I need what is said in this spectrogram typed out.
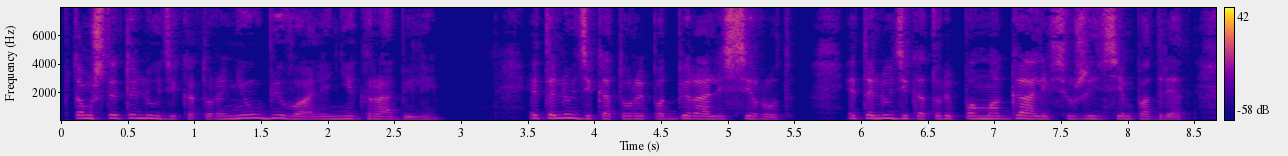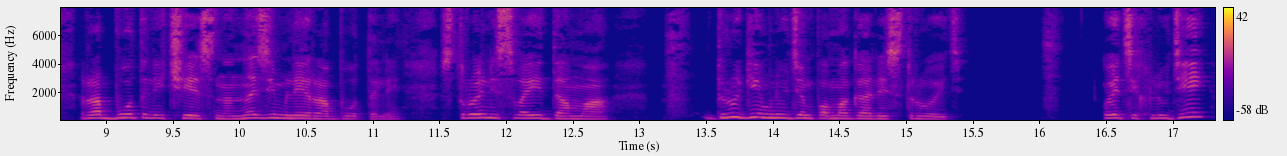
Потому что это люди, которые не убивали, не грабили. Это люди, которые подбирали сирот. Это люди, которые помогали всю жизнь всем подряд. Работали честно, на земле работали, строили свои дома, другим людям помогали строить. У этих людей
